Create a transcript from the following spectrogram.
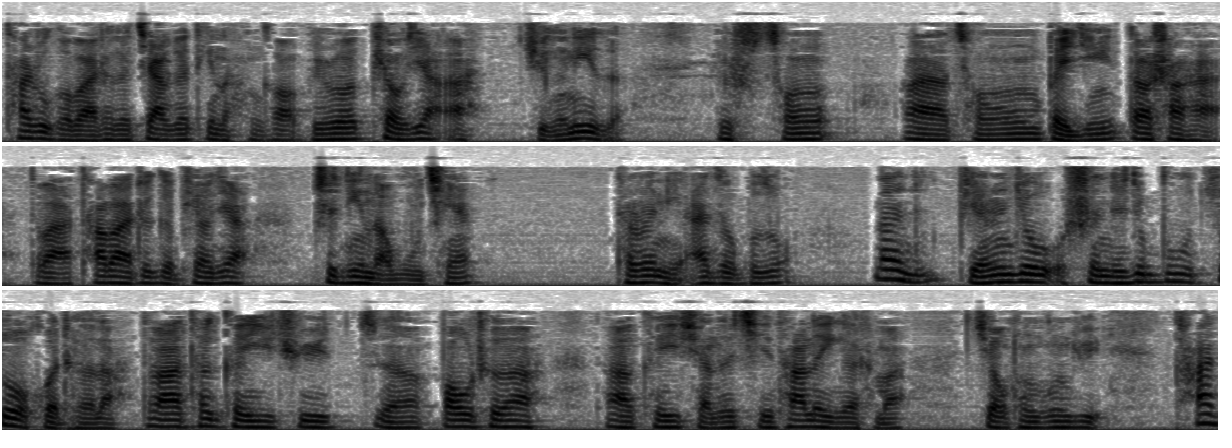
他如果把这个价格定的很高，比如说票价啊。举个例子，就是从啊从北京到上海，对吧？他把这个票价制定到五千，他说你爱坐不坐，那别人就甚至就不坐火车了，对吧？他可以去呃包车啊啊，可以选择其他的一个什么交通工具，他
